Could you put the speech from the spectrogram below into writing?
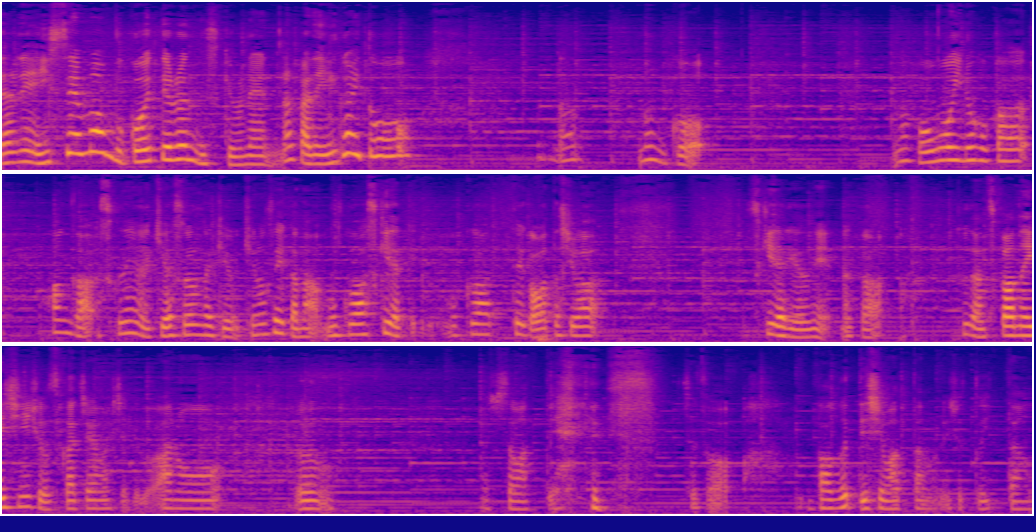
いやね1000万部超えてるんですけどね。なんかね意外とななんかなんか思いのほかファンが少ないような気がするんだけど気のせいかな。僕は好きだけど僕はっていうか私は好きだけどね。なんか普段使わない一人称使っちゃいましたけどあのうん。ちょっと待って。ちょっとバグってしまったのでちょっと一旦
